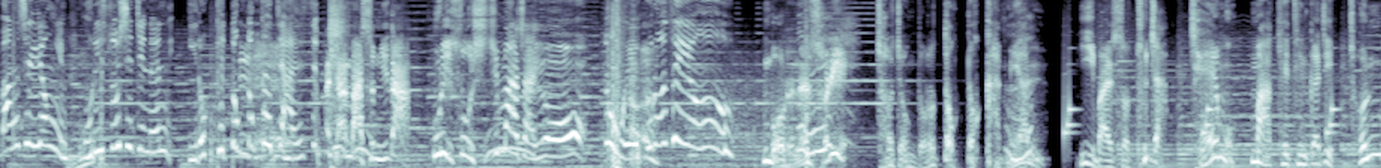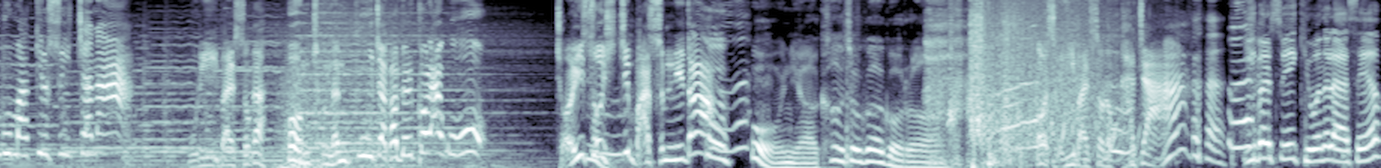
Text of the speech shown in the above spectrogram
빵실령님, 우리 소시지는 이렇게 똑똑하지 않습니다. 아, 맞습니다. 우리 소시지 맞아요. 또 왜 그러세요? 모르는 소리. 저 정도로 똑똑하면 이발소 투자, 재무, 마케팅까지 전부 맡길 수 있잖아. 우리 이발소가 엄청난 부자가 될 거라고. 저희 소시지 맞습니다. 오냐 가져가거라 어서 이발소로 가자 이발소의 기원을 아세요?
